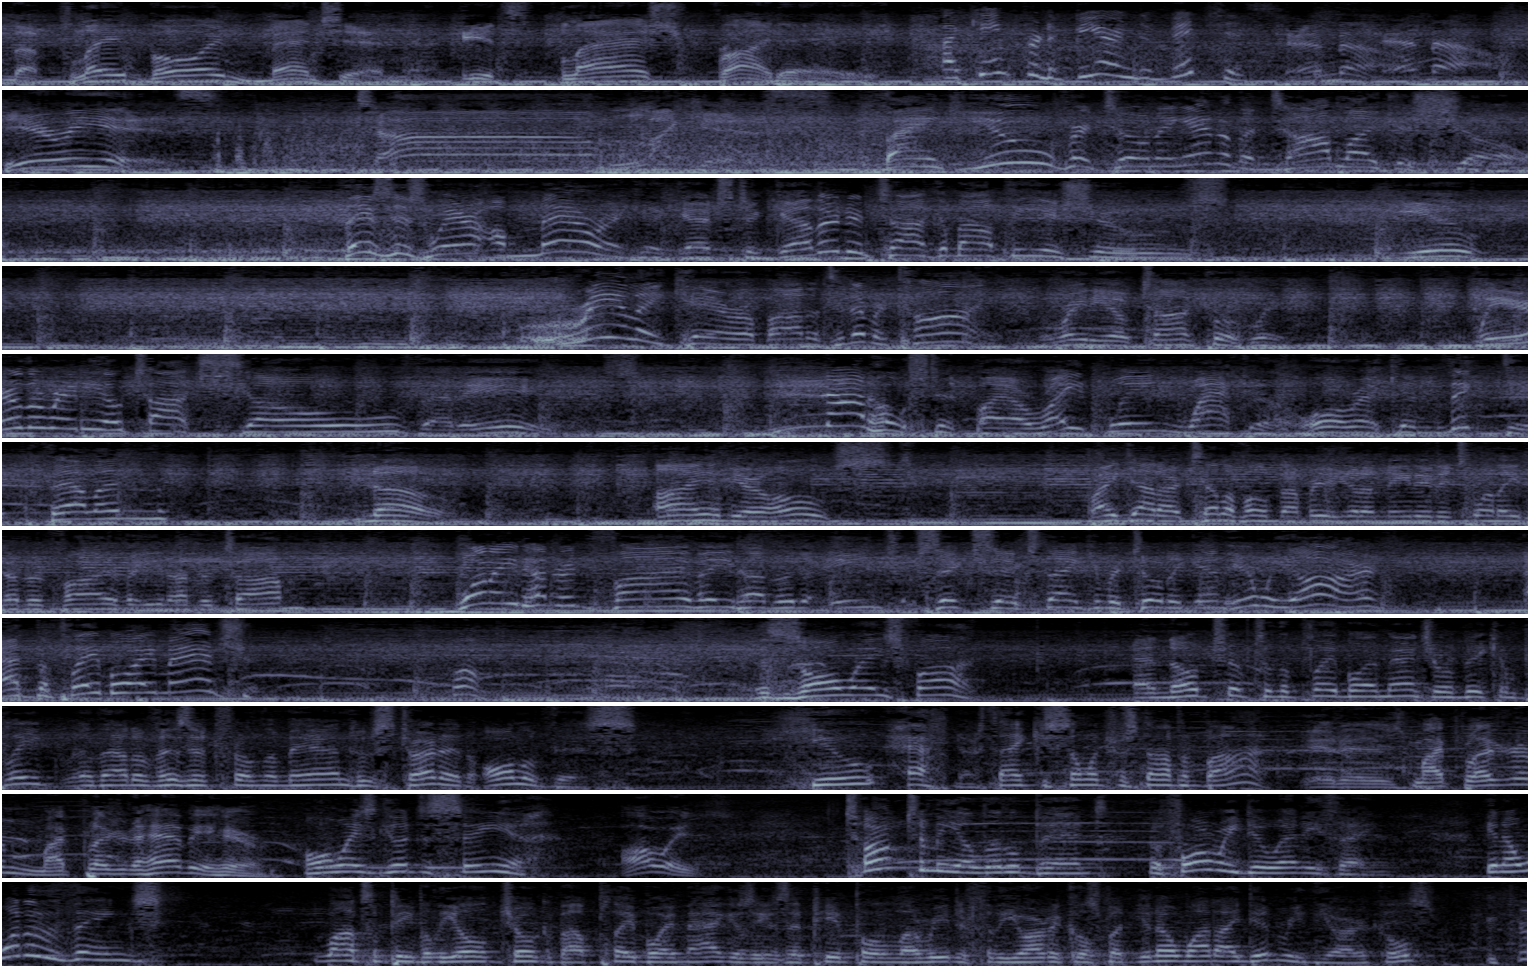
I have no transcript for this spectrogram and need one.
from the Playboy Mansion, it's Flash Friday. I came for the beer and the bitches. And now, and now, here he is, Tom Leykis. Thank you for tuning in to the Tom Leykis Show. This is where America gets together to talk about the issues you really care about. It's a different kind radio talk program. We're the radio talk show that is not hosted by a right-wing wacko or a convicted felon. No. I am your host. Write down our telephone number. You're going to need it. It's 1-800-5800-TOM. 1-800-5800-866. Thank you for tuning in. Here we are at the Playboy Mansion. Well, this is always fun. And no trip to the Playboy Mansion would be complete without a visit from the man who started all of this, Hugh Hefner. Thank you so much for stopping by. It is my pleasure, my pleasure to have you here. Always good to see you. Always. Talk to me a little bit before we do anything. You know, one of the things, lots of people, the old joke about Playboy magazine is that people uh, read it for the articles, but you know what? I did read the articles.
